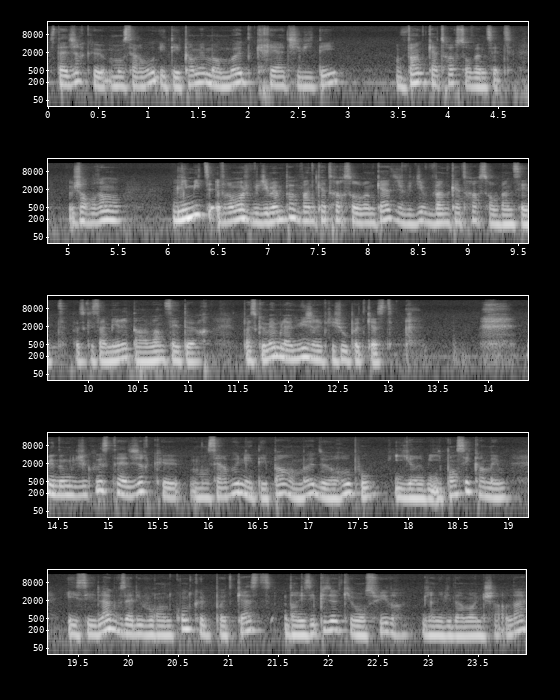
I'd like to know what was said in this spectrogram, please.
C'est-à-dire que mon cerveau était quand même en mode créativité 24 heures sur 27. Genre vraiment, limite, vraiment, je vous dis même pas 24 heures sur 24, je vous dis 24 heures sur 27 parce que ça mérite un 27 heures. Parce que même la nuit, je réfléchis au podcast. Mais donc, du coup, c'est-à-dire que mon cerveau n'était pas en mode repos. Il, il pensait quand même. Et c'est là que vous allez vous rendre compte que le podcast, dans les épisodes qui vont suivre, bien évidemment, Inch'Allah,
